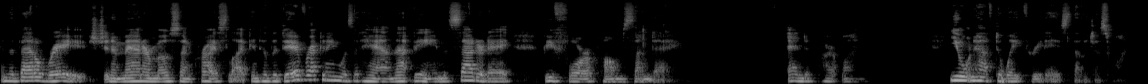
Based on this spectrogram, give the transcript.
and the battle raged in a manner most unchristlike until the day of reckoning was at hand, that being the Saturday before Palm Sunday. End of part one. You won't have to wait three days, though, just one.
